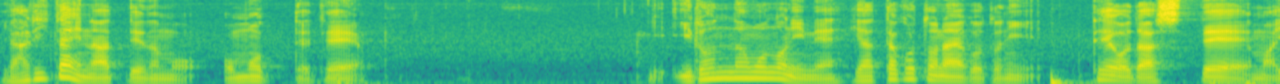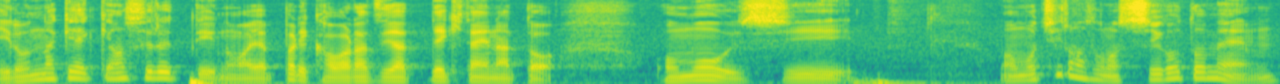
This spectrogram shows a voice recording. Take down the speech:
やりたいなっていうのも思ってていろんなものにねやったことないことに手を出して、まあ、いろんな経験をするっていうのはやっぱり変わらずやっていきたいなと思うし、まあ、もちろんその仕事面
